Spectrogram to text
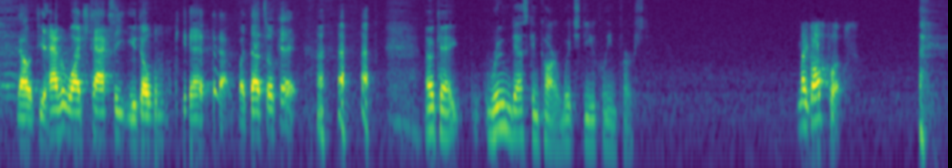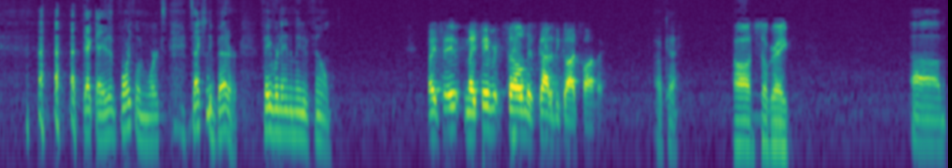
now, if you haven't watched Taxi, you don't get that, but that's okay. Okay, room, desk, and car. Which do you clean first? My golf clubs. okay, the fourth one works. It's actually better. Favorite animated film? My fa- my favorite film has got to be Godfather. Okay. Oh, it's so great. Um,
